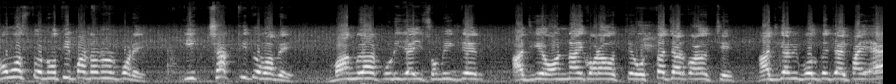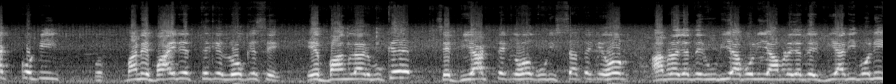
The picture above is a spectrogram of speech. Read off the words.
সমস্ত নথি পাঠানোর পরে ইচ্ছাকৃতভাবে বাংলার পরিযায়ী শ্রমিকদের আজকে অন্যায় করা হচ্ছে, অত্যাচার করা হচ্ছে। আজকে আমি বলতে চাই, প্রায় এক কোটি মানে বাইরের থেকে লোক এসে এ বাংলার বুকে, সে বিহার থেকে হোক, উড়িষ্যা থেকে হোক, আমরা যাদের উড়িয়া বলি, আমরা যাদের বিহারি বলি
